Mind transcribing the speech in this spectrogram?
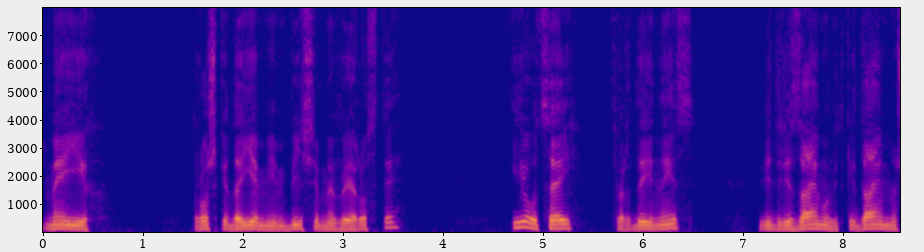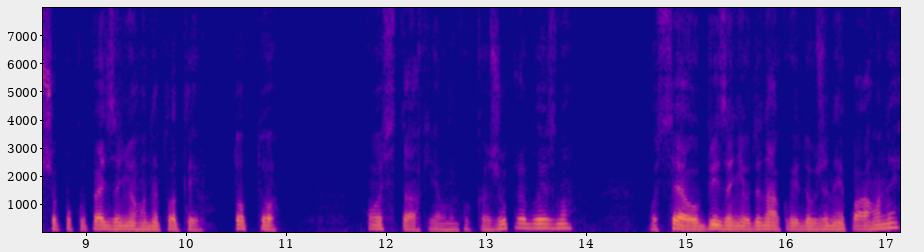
ми їх трошки даємо їм більшими вирости. І оцей твердий низ відрізаємо, відкидаємо, щоб покупець за нього не платив. Тобто, ось так я вам покажу приблизно. Ось це обрізані одинакової довжини пагони.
